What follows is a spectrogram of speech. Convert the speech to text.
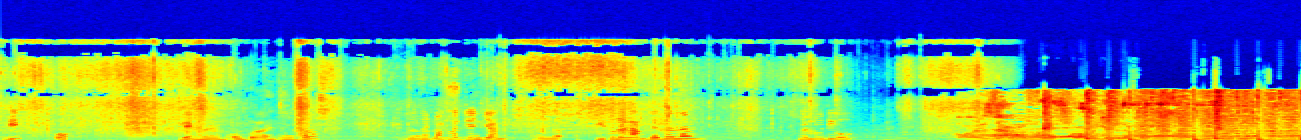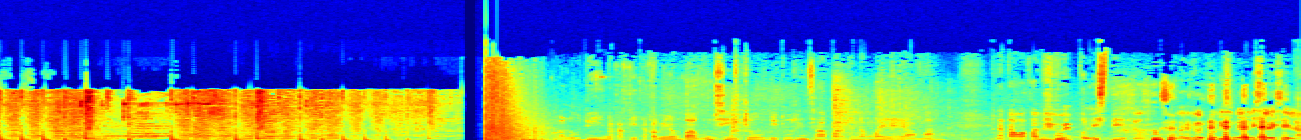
Di? Oh. Di? Ano, ubas? Ubas. Ano tayo paglagyan dyan? Wala. Dito na lang? Diyan na lang. Naludi oh. Mga Lodi, nakakita kami ng bagong sityo. Dito rin sa parte ng mayayaman. Natawa kami may polis dito. May polis na lang sila.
